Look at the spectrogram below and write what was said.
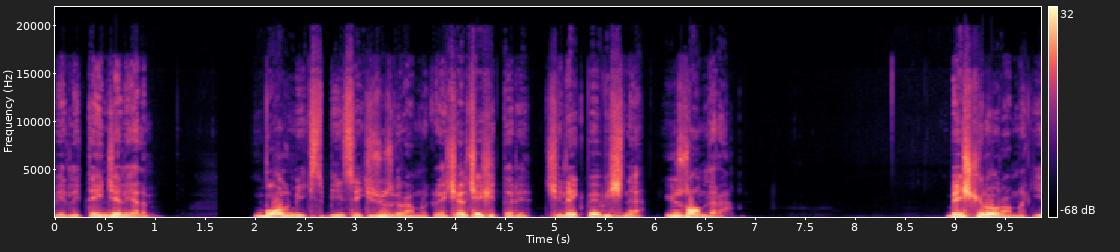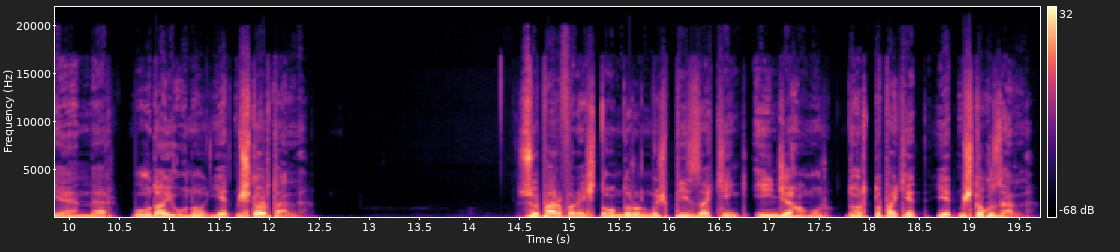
birlikte inceleyelim. Bol Mix 1800 gramlık reçel çeşitleri çilek ve vişne 110 lira. 5 kilogramlık yeğenler buğday unu 74.50. Super Fresh dondurulmuş Pizza King ince hamur dörtlü paket 79.50.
